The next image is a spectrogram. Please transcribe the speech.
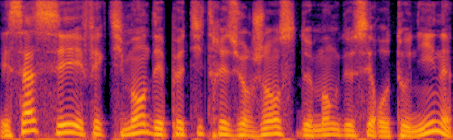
Et ça, c'est effectivement des petites résurgences de manque de sérotonine.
